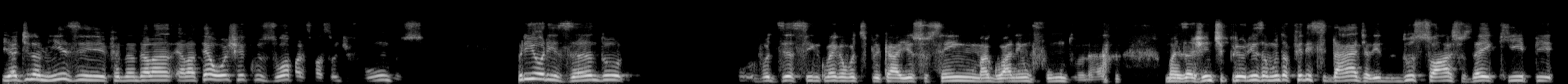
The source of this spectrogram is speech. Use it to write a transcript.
e a Dinamize, Fernando, ela, ela até hoje recusou a participação de fundos, priorizando, vou dizer assim, como é que eu vou te explicar isso sem magoar nenhum fundo, né? Mas a gente prioriza muito a felicidade ali dos sócios, da equipe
